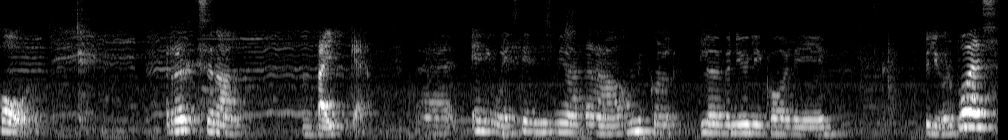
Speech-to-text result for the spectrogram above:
hool. rõhksõnal väike äh,. Anyways, käisin siis mina täna hommikul Lööveni ülikooli, ülikooli poes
